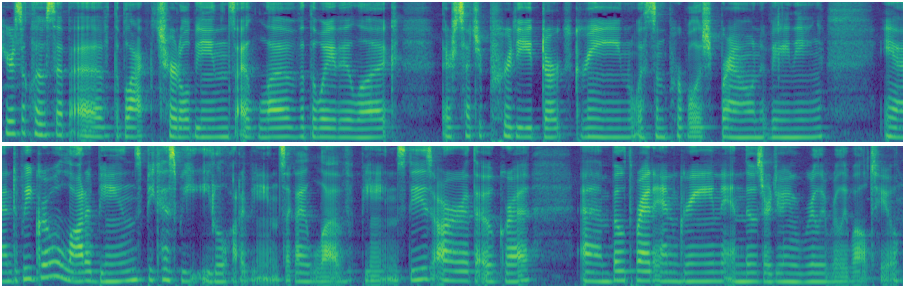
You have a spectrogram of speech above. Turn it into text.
Here's a close-up of the black turtle beans. I love the way they look. They're such a pretty dark green with some purplish brown veining. And we grow a lot of beans because we eat a lot of beans. Like I love beans. These are the okra, um, both red and green, and those are doing really, really well too.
